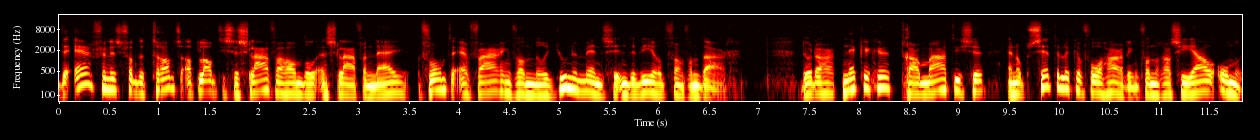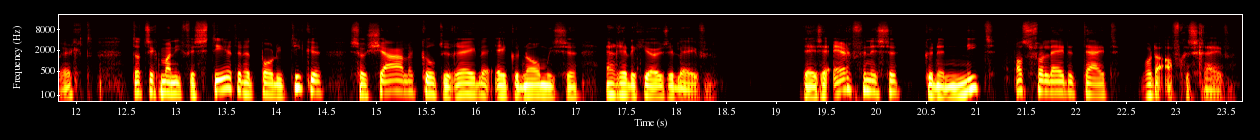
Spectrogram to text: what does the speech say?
De erfenis van de transatlantische slavenhandel en slavernij vormt de ervaring van miljoenen mensen in de wereld van vandaag. Door de hardnekkige, traumatische en opzettelijke volharding van raciaal onrecht dat zich manifesteert in het politieke, sociale, culturele, economische en religieuze leven. Deze erfenissen kunnen niet als verleden tijd worden afgeschreven.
